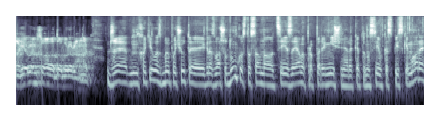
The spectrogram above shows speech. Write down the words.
Героям слава, добрий ранок. Отже, хотілося б почути якраз вашу думку стосовно цієї заяви про переміщення ракетоносів в Каспійське море.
